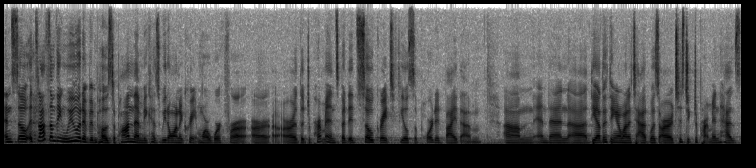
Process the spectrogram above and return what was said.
And so it's not something we would have imposed upon them because we don't want to create more work for our, our, our the departments but it's so great to feel supported by them. Um, and then uh, the other thing i wanted to add was our artistic department has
